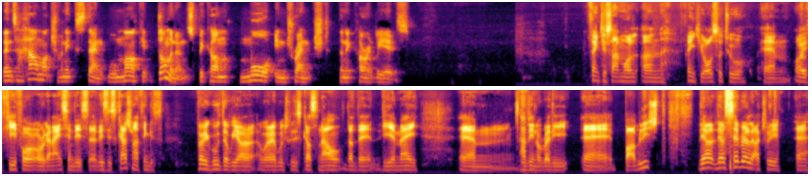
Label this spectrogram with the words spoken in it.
then to how much of an extent will market dominance become more entrenched than it currently is? Thank you, Samuel, and thank you also to um, OFE for organizing this uh, this discussion. I think it's very good that we are we're able to discuss now that the DMA um, have been already uh, published. There are, there are several actually uh,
